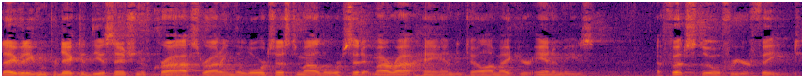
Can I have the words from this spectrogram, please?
David even predicted the ascension of Christ, writing, The Lord says to my Lord, Sit at my right hand until I make your enemies a footstool for your feet.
